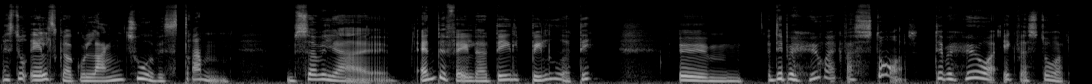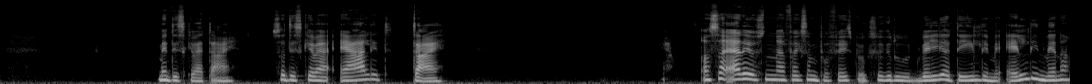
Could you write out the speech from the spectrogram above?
hvis du elsker at gå lange ture ved stranden, så vil jeg øh, anbefale dig at dele billeder af det. Øhm, det behøver ikke være stort. Det behøver ikke være stort. Men det skal være dig. Så det skal være ærligt dig. Ja. Og så er det jo sådan, at for eksempel på Facebook, så kan du vælge at dele det med alle dine venner.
